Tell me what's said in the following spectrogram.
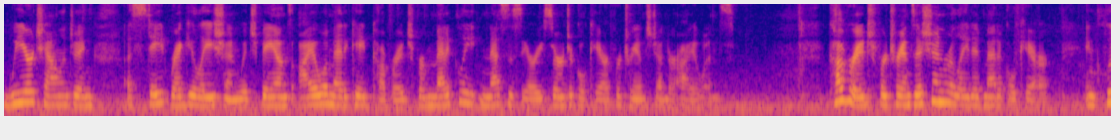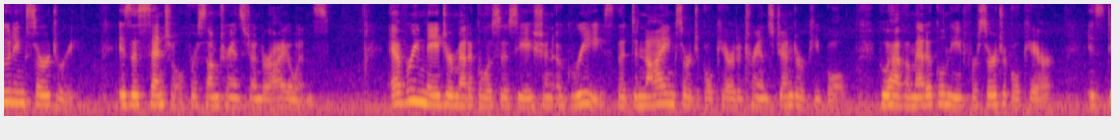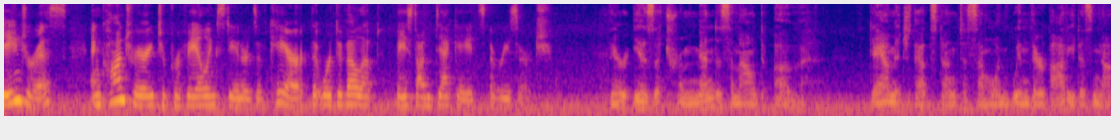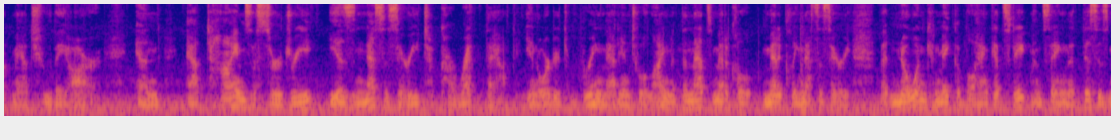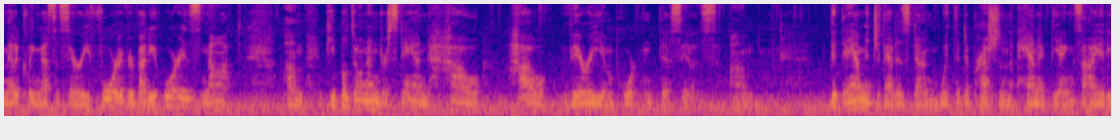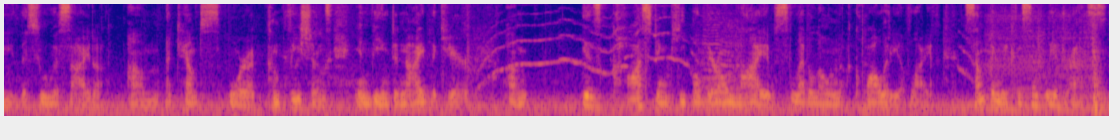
we are challenging a state regulation which bans Iowa Medicaid coverage for medically necessary surgical care for transgender Iowans. Coverage for transition related medical care, including surgery, is essential for some transgender Iowans. Every major medical association agrees that denying surgical care to transgender people who have a medical need for surgical care is dangerous and contrary to prevailing standards of care that were developed based on decades of research. There is a tremendous amount of damage that's done to someone when their body does not match who they are. And at times, a surgery is necessary to correct that in order to bring that into alignment, and that's medical, medically necessary. But no one can make a blanket statement saying that this is medically necessary for everybody or is not. Um, people don't understand how, how very important this is. Um, the damage that is done with the depression, the panic, the anxiety, the suicide um, attempts or completions in being denied the care um, is costing people their own lives, let alone a quality of life, something we can simply address.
